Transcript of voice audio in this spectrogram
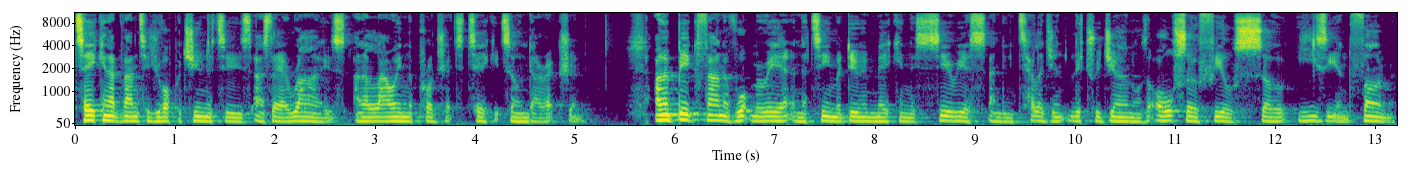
taking advantage of opportunities as they arise and allowing the project to take its own direction. I'm a big fan of what Maria and the team are doing, making this serious and intelligent literary journal that also feels so easy and fun.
